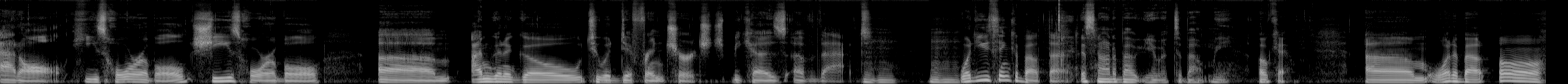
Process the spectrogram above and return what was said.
at all. He's horrible. She's horrible. Um, I'm going to go to a different church because of that. What do you think about that? It's not about you, it's about me. Okay. Um, what about oh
